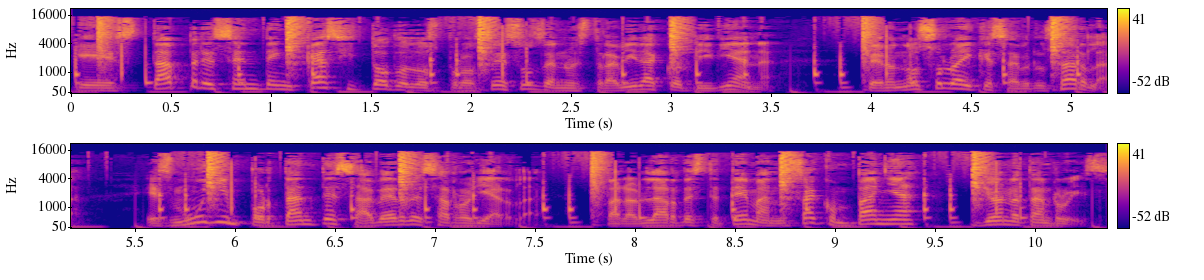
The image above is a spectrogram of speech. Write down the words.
que está presente en casi todos los procesos de nuestra vida cotidiana, pero no solo hay que saber usarla, es muy importante saber desarrollarla. Para hablar de este tema nos acompaña Jonathan Ruiz.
